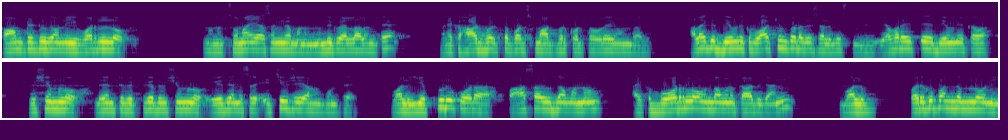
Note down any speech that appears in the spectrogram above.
కాంపిటేటివ్గా ఉన్న ఈ వరల్డ్లో మనం సునాయాసంగా మనం ముందుకు వెళ్ళాలంటే మన యొక్క హార్డ్ వర్క్తో పాటు స్మార్ట్ వర్క్ కూడా తోడై ఉండాలి. అలాగే దేవుని యొక్క వాక్యం కూడా అదే సెలవిస్తుంది. ఎవరైతే దేవుని యొక్క విషయంలో లేదంటే వ్యక్తిగత విషయంలో ఏదైనా సరే అచీవ్ చేయాలనుకుంటే వాళ్ళు ఎప్పుడు కూడా పాస్ అవుదామనో ఆ యొక్క బోర్డర్లో ఉందామని కాదు కానీ వాళ్ళు పరుగు పందెంలోని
